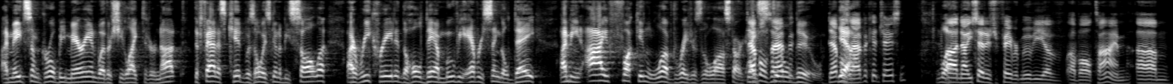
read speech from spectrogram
I made some girl be marion whether she liked it or not. The fattest kid was always going to be Sallah. i recreated the whole damn movie every single day. I mean i fucking loved raiders of the lost ark. Devil's i still advo- do. Devil's yeah. advocate jason what? Uh, now you said it's your favorite movie of, of all time. Um,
